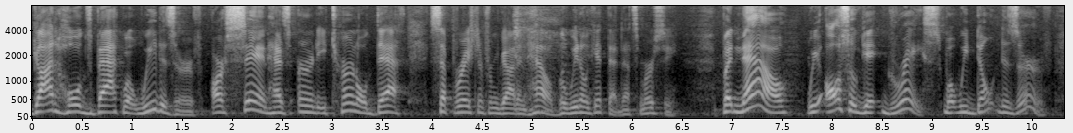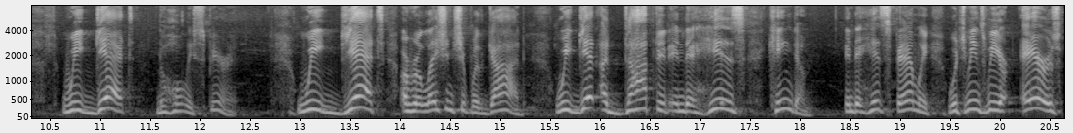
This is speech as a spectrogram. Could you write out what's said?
God holds back what we deserve. Our sin has earned eternal death, separation from God in hell, but we don't get that. That's mercy. But now we also get grace, what we don't deserve. We get the Holy Spirit. We get a relationship with God. We get adopted into His kingdom, into His family, which means we are heirs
